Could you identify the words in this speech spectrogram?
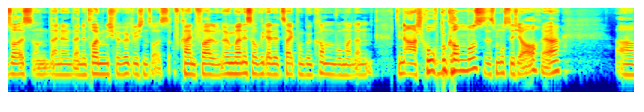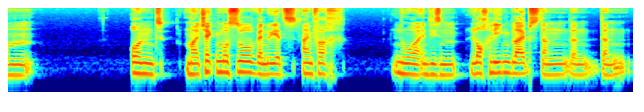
sollst und deine, deine Träume nicht verwirklichen sollst. Auf keinen Fall. Und irgendwann ist auch wieder der Zeitpunkt gekommen, wo man dann den Arsch hochbekommen muss. Das musste ich auch, ja. Ähm, und mal checken muss, so, wenn du jetzt einfach nur in diesem Loch liegen bleibst, dann, dann, dann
